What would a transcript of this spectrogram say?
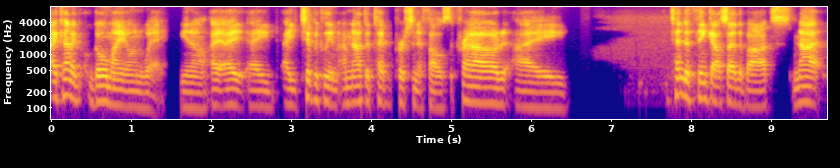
i kind of go my own way you know I, I i i typically i'm not the type of person that follows the crowd i tend to think outside the box not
